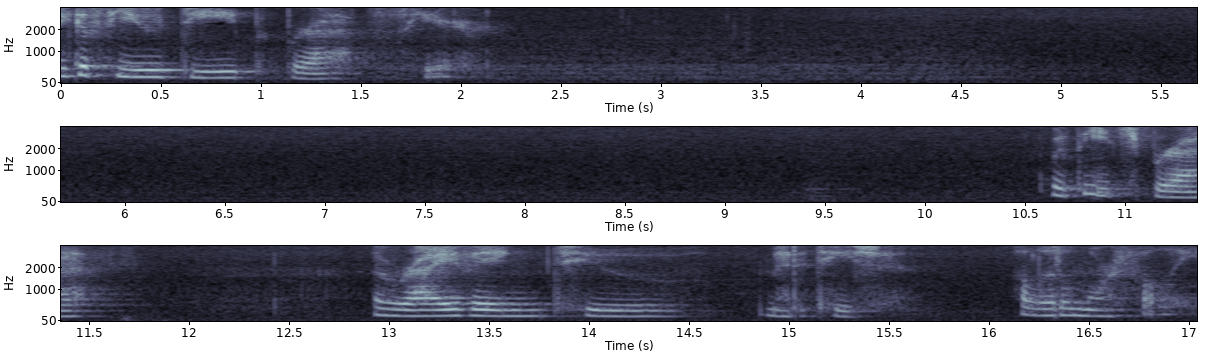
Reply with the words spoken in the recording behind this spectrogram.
Take a few deep breaths here. With each breath, arriving to meditation a little more fully.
